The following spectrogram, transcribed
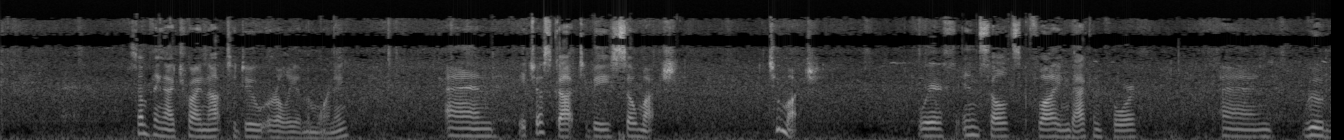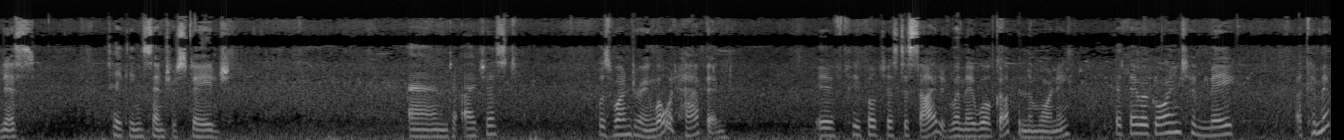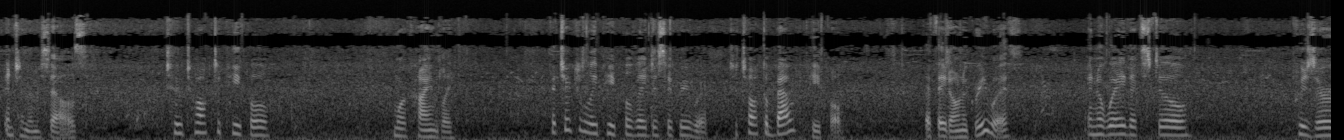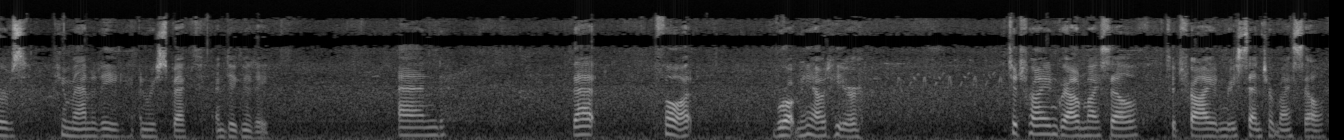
something I try not to do early in the morning, and it just got to be so much, too much, with insults flying back and forth and rudeness taking center stage. And I just was wondering what would happen if people just decided when they woke up in the morning that they were going to make a commitment to themselves to talk to people more kindly, particularly people they disagree with, to talk about people that they don't agree with in a way that still preserves humanity and respect and dignity. And that thought brought me out here to try and ground myself, to try and recenter myself,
